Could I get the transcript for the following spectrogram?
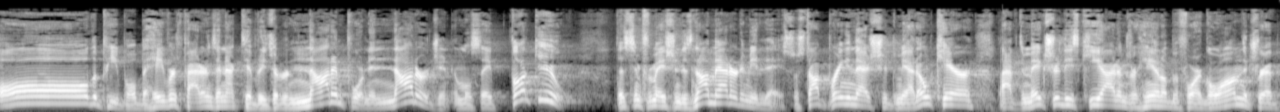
all the people, behaviors, patterns, and activities that are not important and not urgent, and we'll say, fuck you. This information does not matter to me today. So stop bringing that shit to me. I don't care. I have to make sure these key items are handled before I go on the trip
